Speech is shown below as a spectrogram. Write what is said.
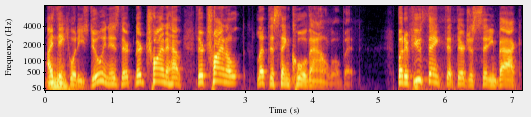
I mm-hmm. think what he's doing is they're they're trying to have they're trying to let this thing cool down a little bit. But if you think that they're just sitting back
